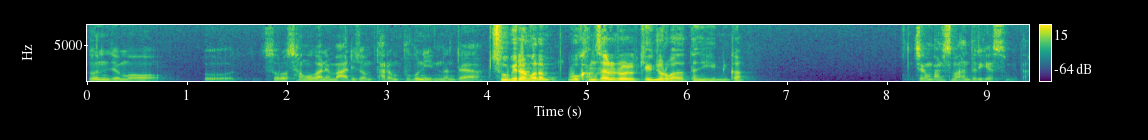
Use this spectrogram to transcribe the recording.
그건 이제 뭐 그 서로 상호간의 말이 좀 다른 부분이 있는데 수업이란 거는 뭐 강사료를 개인적으로 받았다는 얘기입니까? 제가 말씀 안 드리겠습니다.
